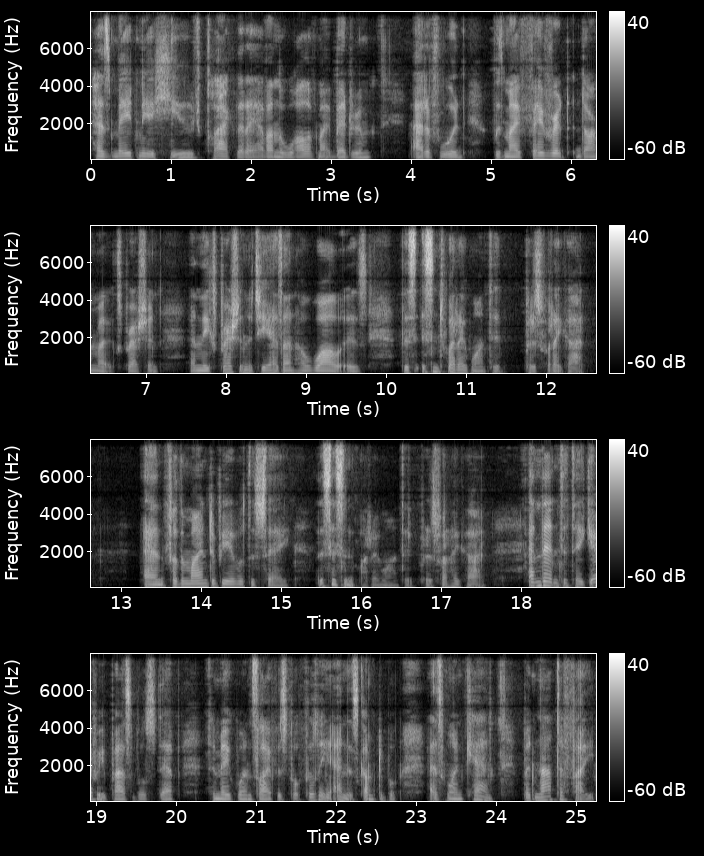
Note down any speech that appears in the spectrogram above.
has made me a huge plaque that I have on the wall of my bedroom out of wood with my favorite Dharma expression. And the expression that she has on her wall is, this isn't what I wanted, but it's what I got. And for the mind to be able to say, this isn't what I wanted, but it's what I got. And then to take every possible step to make one's life as fulfilling and as comfortable as one can, but not to fight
